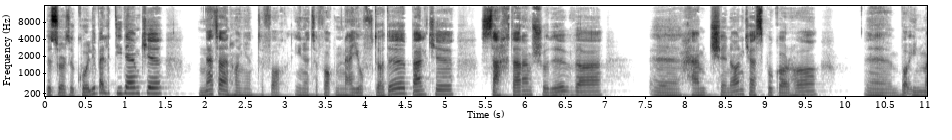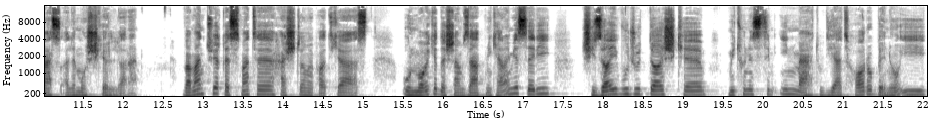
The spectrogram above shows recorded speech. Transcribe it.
به صورت کلی. ولی دیدم که نه تنها این اتفاق این اتفاق نیفتاده بلکه سختترم شده و همچنان کسب و کارها با این مسئله مشکل دارن. و من توی قسمت هشتم پادکست اون موقع که داشتم ضبط می‌کردم یه سری چیزایی وجود داشت که می‌تونستیم این محدودیت ها رو به نوعی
